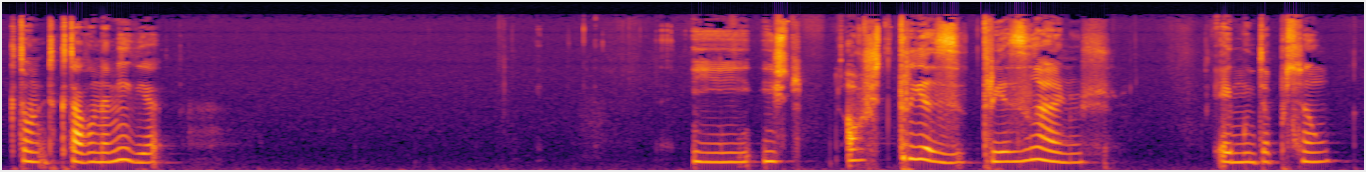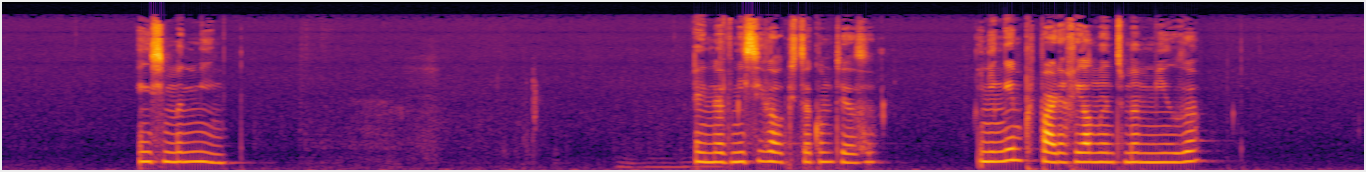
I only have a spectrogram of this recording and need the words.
que, que estavam na mídia. E isto aos 13, 13 anos é muita pressão em cima de mim. É inadmissível que isto aconteça. E ninguém prepara realmente uma miúda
